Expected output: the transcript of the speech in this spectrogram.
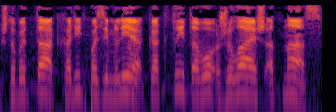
чтобы так ходить по земле, как Ты того желаешь от нас.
